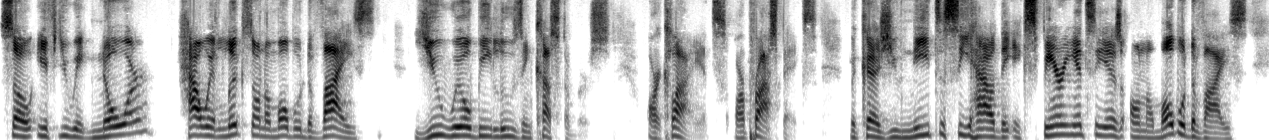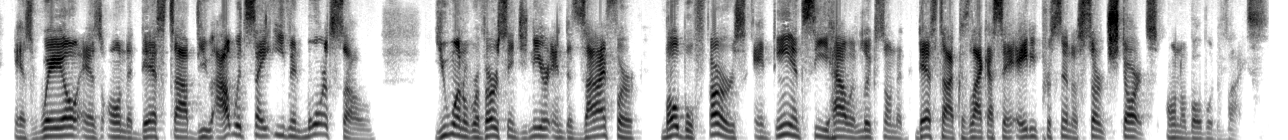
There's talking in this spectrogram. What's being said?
So if you ignore how it looks on a mobile device, you will be losing customers or clients or prospects because you need to see how the experience is on a mobile device as well as on the desktop view. I would say even more so, you want to reverse engineer and design for mobile first and then see how it looks on the desktop. Because, like I said, 80% of search starts on a mobile device.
